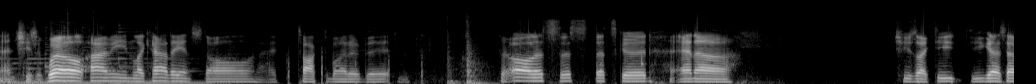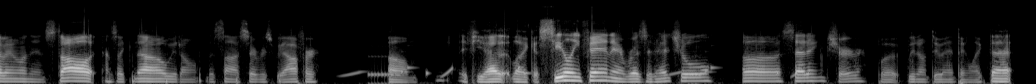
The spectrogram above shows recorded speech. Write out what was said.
And she's like, well, I mean, like how they install, and I talked about it a bit. And, oh, that's that's that's good. And uh, she's like, do you, do you guys have anyone to install it? I was like, no, we don't. That's not a service we offer. Um, if you had like a ceiling fan in a residential uh setting, sure, but we don't do anything like that.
